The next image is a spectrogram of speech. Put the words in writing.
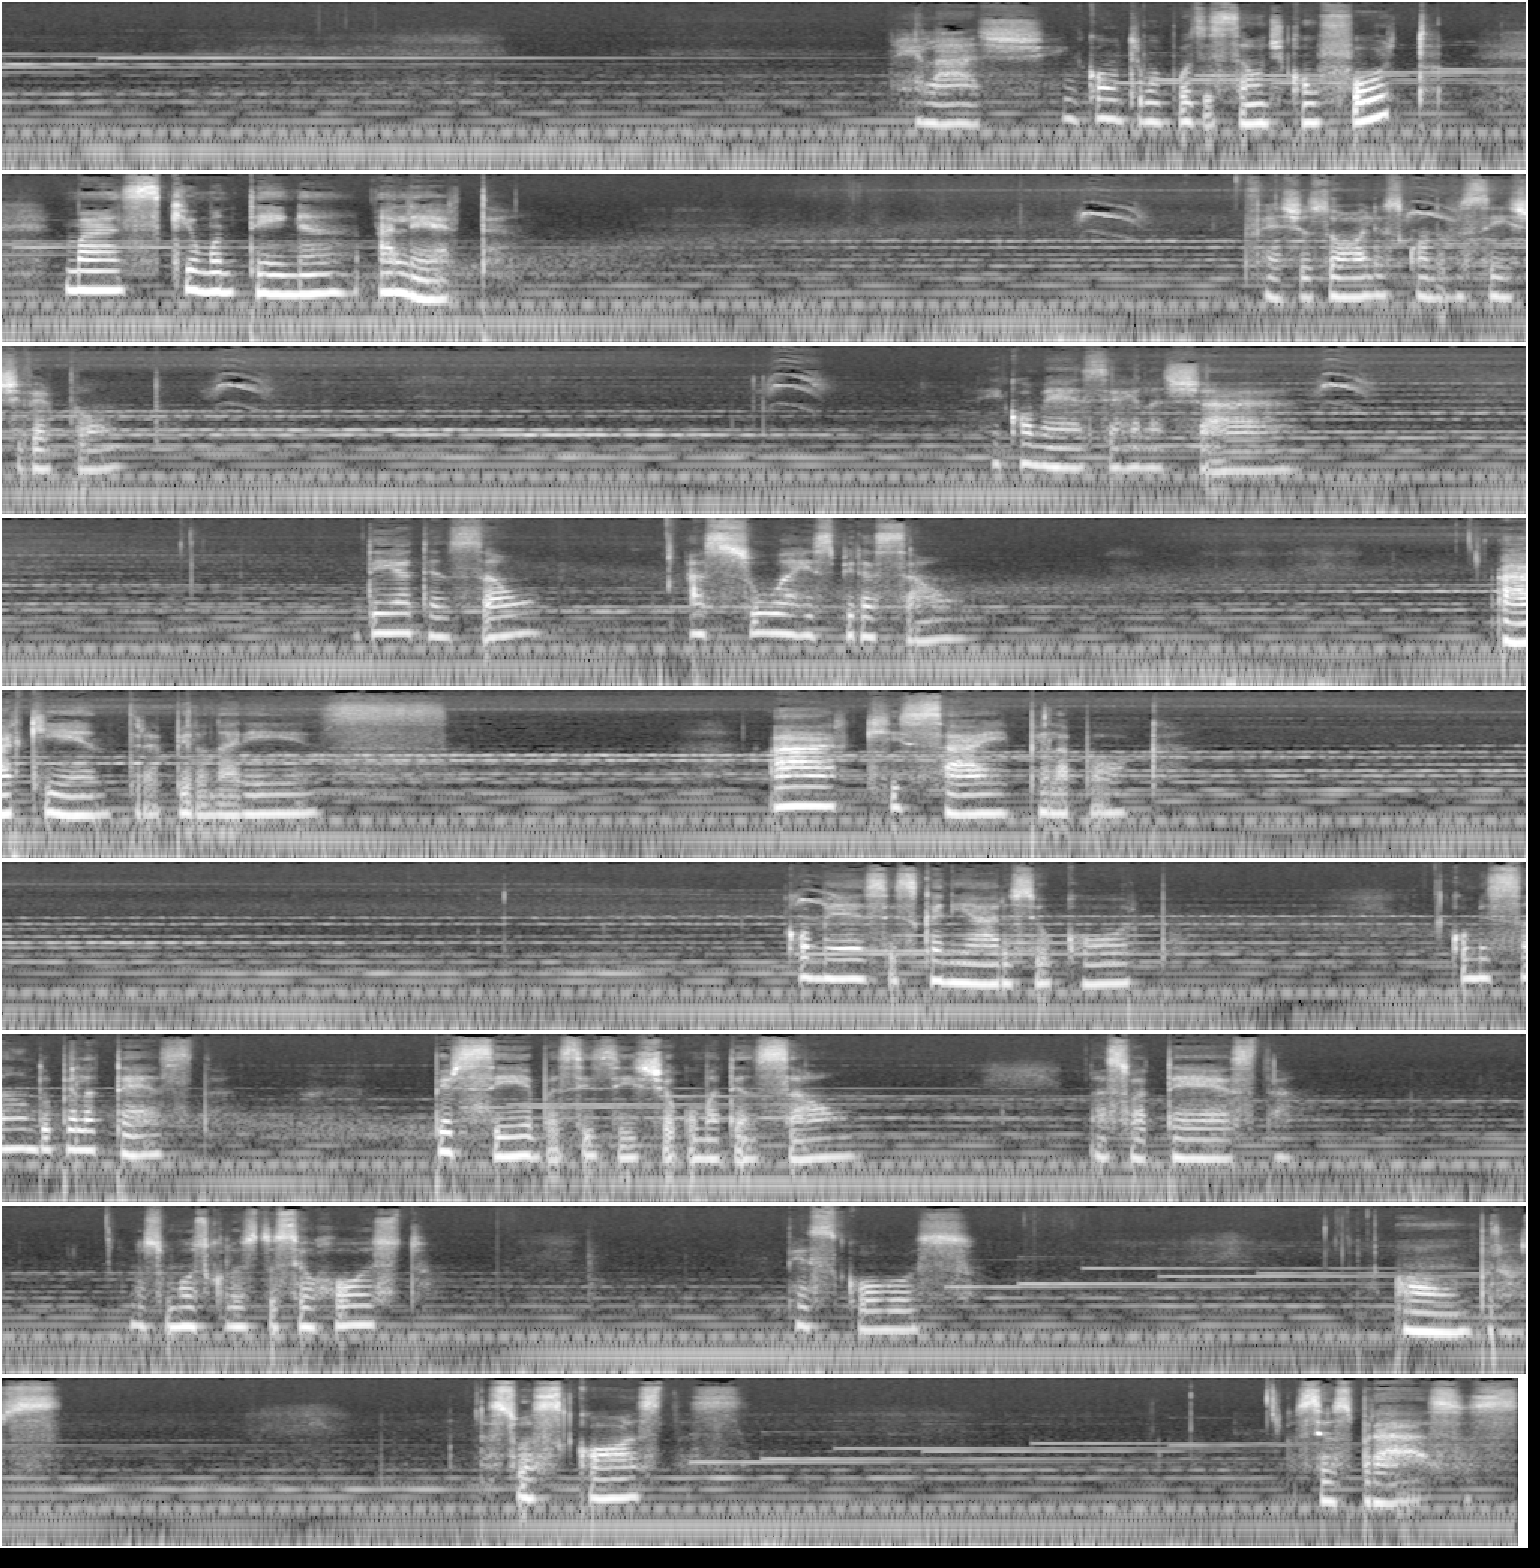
Relaxe, encontre uma posição de conforto, mas que o mantenha alerta. Feche os olhos quando você estiver pronto. E comece a relaxar. Dê atenção a sua respiração. Ar que entra pelo nariz, ar que sai pela boca. Comece a escanear o seu corpo, começando pela testa. Perceba se existe alguma tensão na sua testa, nos músculos do seu rosto, pescoço, ombros, as suas costas, os seus braços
